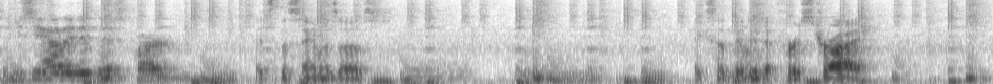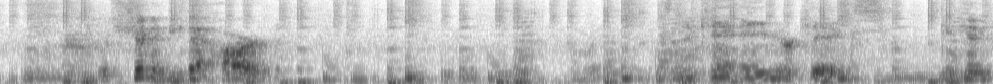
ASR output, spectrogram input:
Did you see how they did this part? It's the same as us, except they did it first try. which shouldn't be that hard. My goodness. Because you can't aim your kicks. You can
